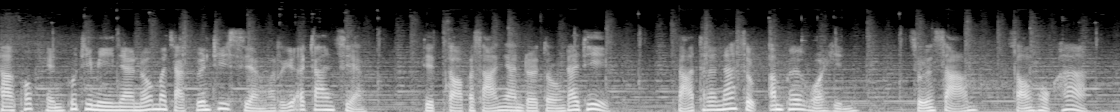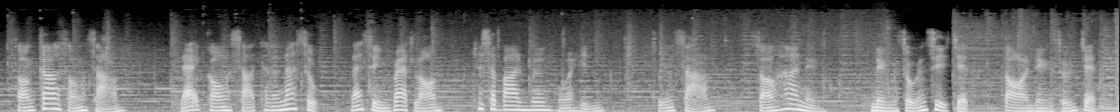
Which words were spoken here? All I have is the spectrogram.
หากพบเห็นผู้ที่มีแนวโน้มมาจากพื้นที่เสี่ยงหรืออาการเสี่ยง ติดต่อประสานงานโดยตรงได้ที่ สาธารณสุขอำเภอหัวหิน 03 265 2923และกองสาธารณสุขและสิ่งแวดล้อมเทศบาลเมืองหัวหิน 03 251 1047 ต่อ 107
